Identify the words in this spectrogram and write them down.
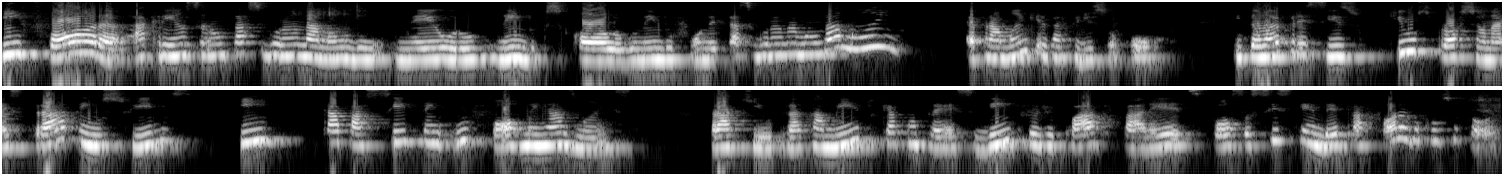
E fora, a criança não está segurando a mão do neuro, nem do psicólogo, nem do fono, ele está segurando a mão da mãe. É para a mãe que ele vai pedir socorro. Então é preciso que os profissionais tratem os filhos e capacitem, informem as mães, para que o tratamento que acontece dentro de quatro paredes possa se estender para fora do consultório.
